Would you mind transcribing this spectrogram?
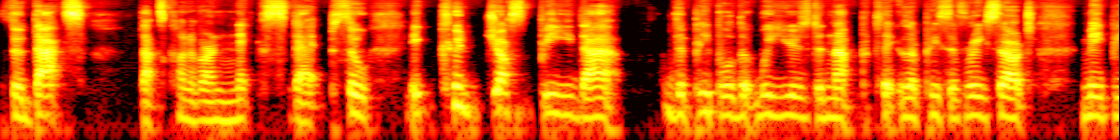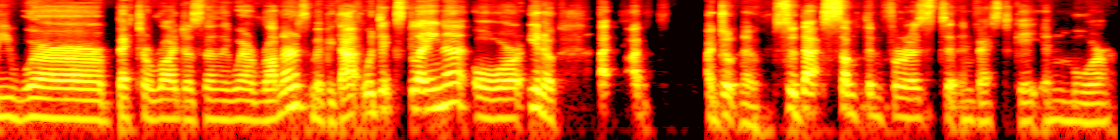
so that's that's kind of our next step. So it could just be that the people that we used in that particular piece of research maybe were better riders than they were runners. Maybe that would explain it, or you know, I, I, I don't know. So that's something for us to investigate in more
